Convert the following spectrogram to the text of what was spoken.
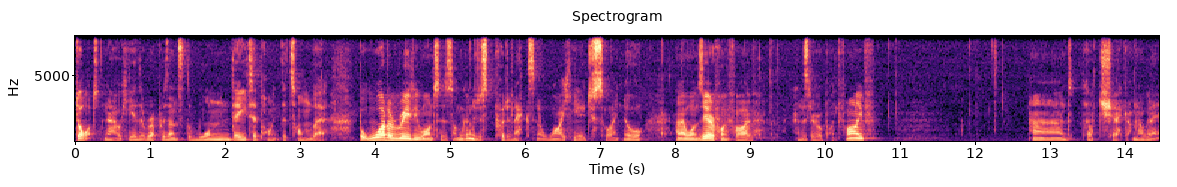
dot now here that represents the one data point that's on there. But what I really want is, I'm going to just put an X and a Y here just so I know. And I want 0 0.5 and 0 0.5. And I'll check. I'm now going to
